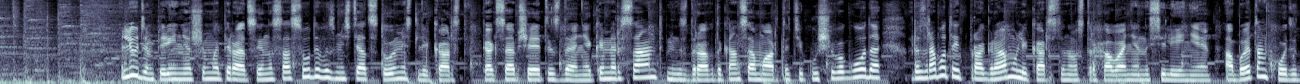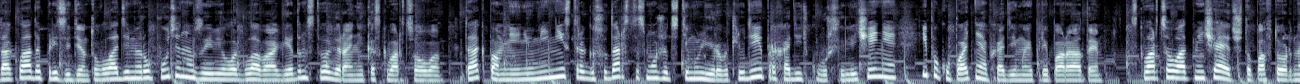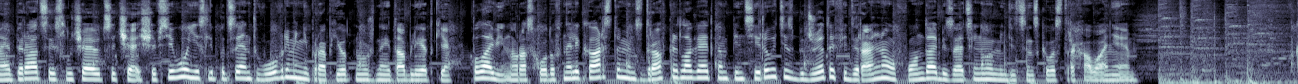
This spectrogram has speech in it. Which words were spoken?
Людям, перенесшим операции на сосуды, возместят стоимость лекарств. Как сообщает издание «Коммерсант», Минздрав до конца марта текущего года разработает программу лекарственного страхования населения. Об этом в ходе доклада президенту Владимиру Путину заявила глава ведомства Вероника Скворцова. Так, по мнению министра, государство сможет стимулировать людей проходить курсы лечения и покупать необходимые препараты. Скворцова отмечает, что повторные операции случаются чаще всего, если пациент вовремя не пропьет нужные таблетки. Половину Половину расходов на лекарства Минздрав предлагает компенсировать из бюджета Федерального фонда обязательного медицинского страхования.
